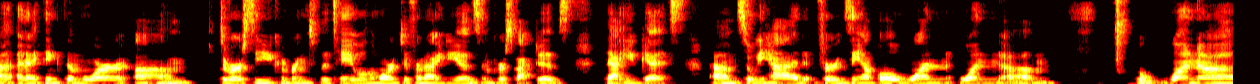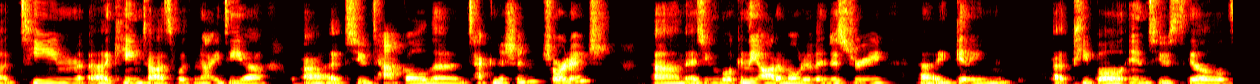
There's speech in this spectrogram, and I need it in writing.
Uh, and I think the more um, diversity you can bring to the table, the more different ideas and perspectives that you get. Um, so we had, for example, one one um, one uh, team uh, came to us with an idea uh, to tackle the technician shortage. Um, as you look in the automotive industry, uh, getting people into skilled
